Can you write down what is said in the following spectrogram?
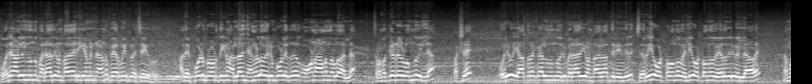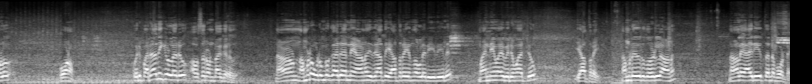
ഒരാളിൽ നിന്ന് പരാതി ഉണ്ടാകാതിരിക്കാൻ വേണ്ടിയാണ് ഫെയർ മീറ്റർ വെച്ചേക്കുന്നത്. അത് എപ്പോഴും പ്രവർത്തിക്കണം. അല്ലാതെ ഞങ്ങൾ വരുമ്പോൾ ഇത് ഓൺ ആണെന്നുള്ളതല്ല ക്രമക്കേടുകളൊന്നുമില്ല. പക്ഷേ ഒരു യാത്രക്കാരിൽ നിന്നും ഒരു പരാതി ഉണ്ടാകാത്ത രീതിയിൽ ചെറിയ ഓട്ടമെന്നോ വലിയ ഓട്ടമെന്നോ വേർതിരിവില്ലാതെ നമ്മൾ പോകണം ഒരു പരാതിക്കുള്ളൊരു അവസരം ഉണ്ടാക്കരുത്. നമ്മുടെ കുടുംബക്കാർ തന്നെയാണ് ഇതിനകത്ത് യാത്ര ചെയ്യുന്നുള്ള രീതിയിൽ മാന്യമായ പെരുമാറ്റവും യാത്രയും. നമ്മുടെ ഇതൊരു തൊഴിലാണ്. നാളെ ആ രീതിയിൽ തന്നെ പോട്ടെ.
